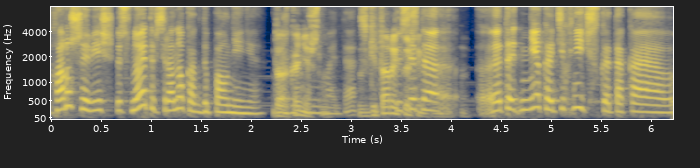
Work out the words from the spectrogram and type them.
Хорошая вещь. То есть, но это все равно как дополнение. Да, конечно. Понимать, да? С гитарой То есть это, это некая техническая такая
